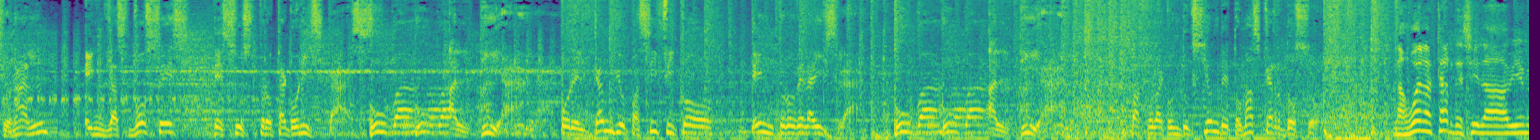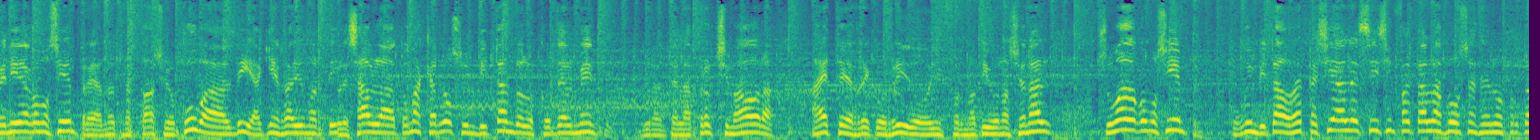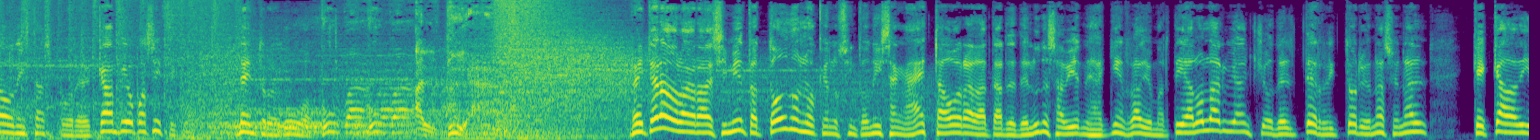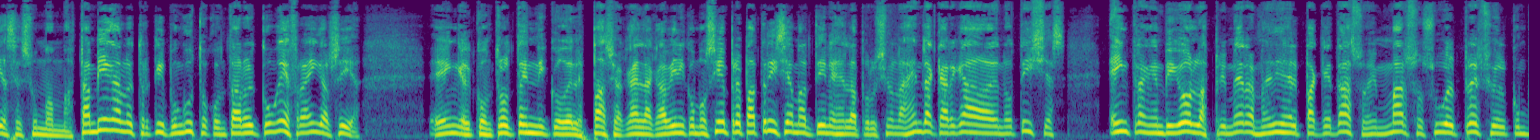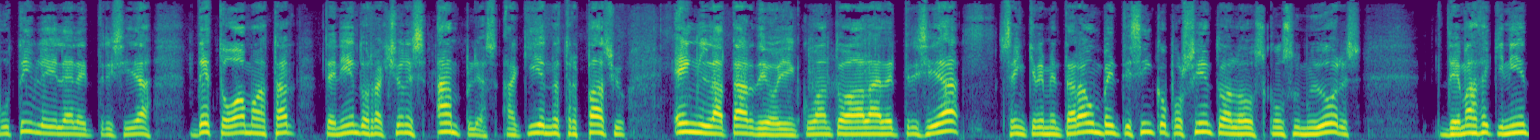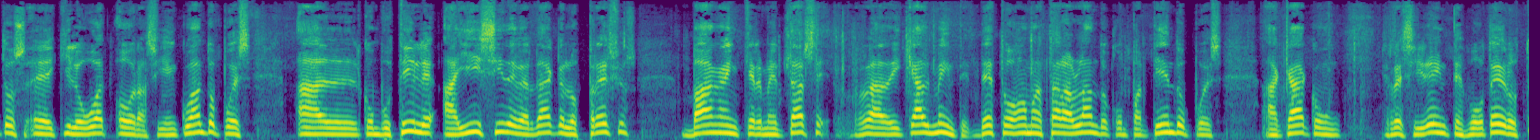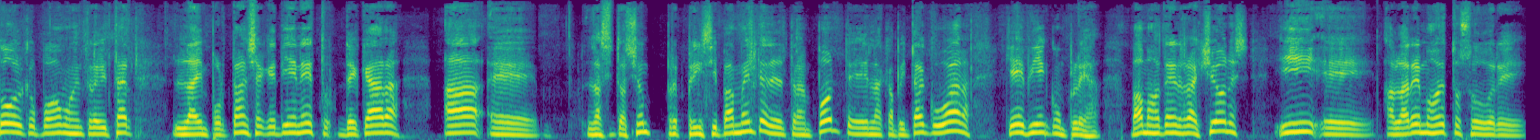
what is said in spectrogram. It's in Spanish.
nacional en las voces de sus protagonistas. Cuba, Cuba al día. Por el cambio pacífico dentro de la isla. Cuba, Cuba al día. Bajo la conducción de Tomás Cardoso. Las buenas tardes y la bienvenida como siempre a nuestro espacio Cuba al día aquí en Radio Martín. Les habla Tomás Cardoso invitándolos cordialmente durante la próxima hora a este recorrido informativo nacional, sumado como siempre con invitados especiales y sin faltar las voces de los protagonistas por el cambio pacífico dentro de Cuba. Cuba, Cuba al día. Reiterado el agradecimiento a todos los que nos sintonizan a esta hora de la tarde, de lunes a viernes aquí en Radio Martí, a lo largo y ancho del territorio nacional, que cada día se suman más. También a nuestro equipo, un gusto contar hoy con Efraín García en el control técnico del espacio acá en la cabina y como siempre Patricia Martínez en la producción. La agenda cargada de noticias entran en vigor las primeras medidas del paquetazo. En marzo sube el precio del combustible y la electricidad. De esto vamos a estar teniendo reacciones amplias aquí en nuestro espacio en la tarde hoy. En cuanto a la electricidad, se incrementará un 25% a los consumidores de más de 500 eh, kilowatt horas. Y en cuanto pues al combustible, allí sí de verdad que los precios van a incrementarse radicalmente. De esto vamos a estar hablando, compartiendo pues acá con residentes, boteros, todo el que podamos entrevistar, la importancia que tiene esto de cara a eh, la situación principalmente del transporte en la capital cubana, que es bien compleja. Vamos a tener reacciones y eh, hablaremos esto sobre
